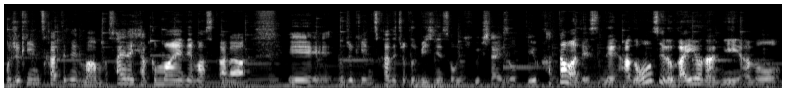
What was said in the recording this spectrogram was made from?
補助金使ってね、まあ、最大100万円出ますから、えー、補助金使ってちょっとビジネスを大きくしたいぞっていう方はですね、あの、音声の概要欄に、あの、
